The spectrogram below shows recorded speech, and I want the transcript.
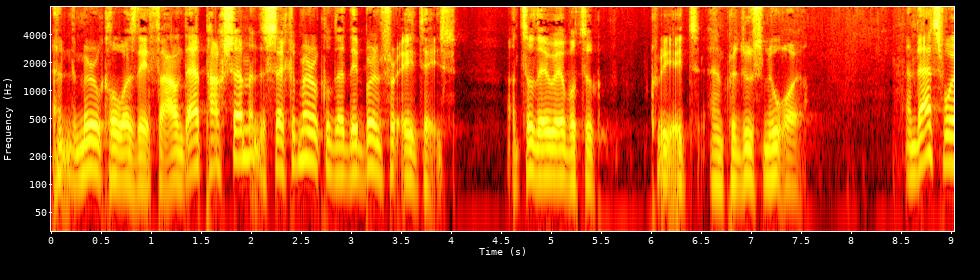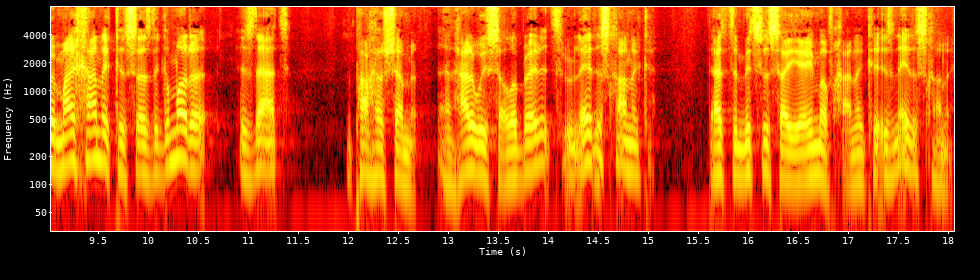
And the miracle was they found that Pach and the second miracle that they burned for eight days until they were able to create and produce new oil. And that's where my Chanukah says the Gemara is that the Pach Hashem. And how do we celebrate it? Through Neidas Chanukah. That's the mitzvah sayim of Chanukah is Neidas Chanukah.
